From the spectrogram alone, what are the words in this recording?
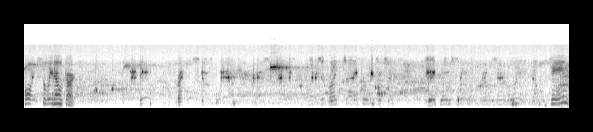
Points to lead Elkhart. Right side for Richardson. Here goes Dribbles out of the lane. Double team.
